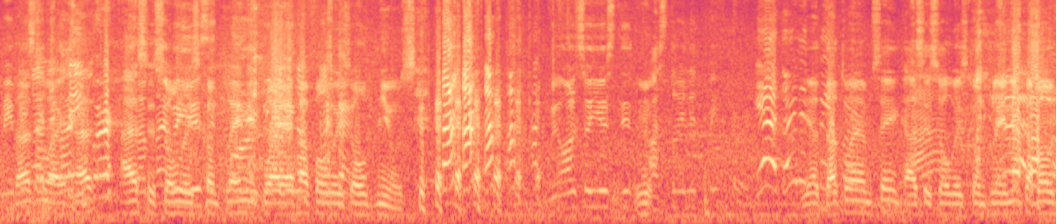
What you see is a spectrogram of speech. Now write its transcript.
Maybe That's why As, is always complaining why I have always old news. we also use it mm. as toilet paper. Yeah, toilet yeah, paper. that's why I'm saying As is ah. always complaining about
